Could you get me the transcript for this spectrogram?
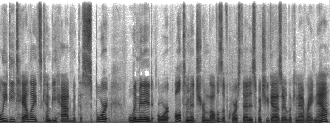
LED taillights can be had with the sport limited or ultimate trim levels. Of course, that is what you guys are looking at right now.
